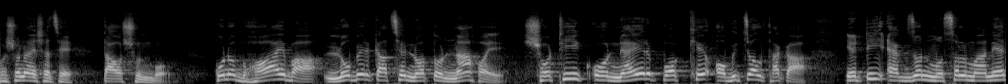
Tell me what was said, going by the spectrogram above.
ঘোষণা এসেছে তাও শুনব। কোনো ভয় বা লোভের কাছে নত না হয়ে সঠিক ও ন্যায়ের পক্ষে অবিচল থাকা, এটি একজন মুসলমানের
